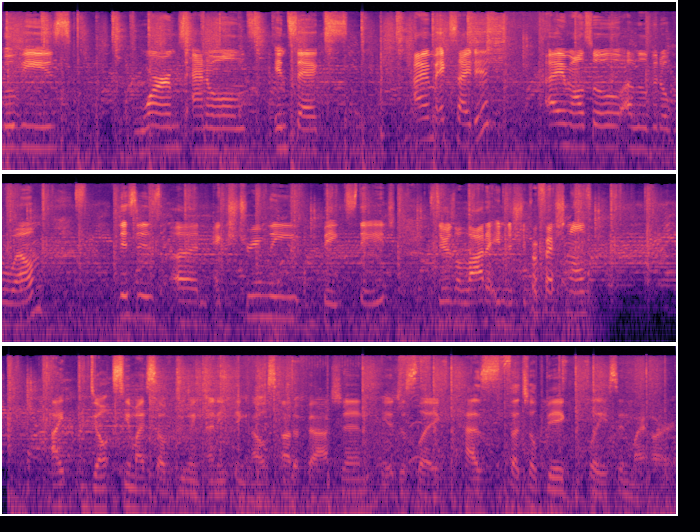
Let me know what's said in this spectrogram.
movies, worms, animals, insects. I'm excited. I am also a little bit overwhelmed. This is an extremely big stage. There's a lot of industry professionals. I don't see myself doing anything else out of fashion. It just like has such a big place in my heart.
